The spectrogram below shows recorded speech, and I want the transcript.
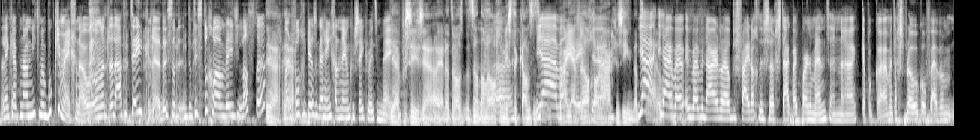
Alleen ik heb nou niet mijn boekje meegenomen om het te laten tekenen. Dus dat, dat is toch wel een beetje lastig. Ja, Maar ja. de volgende keer als ik daarheen ga, dan neem ik hem zeker weten mee. Ja, precies. Ja, oh ja, dat, was, dat is dan Dus, wel een gemiste kans natuurlijk. ja, maar je hebt wel gewoon haar gezien. Dat ja, ja wij, wij hebben daar op de vrijdag dus eh, bij het parlement. En eh, ik heb ook eh, met haar gesproken. Of we hebben nou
